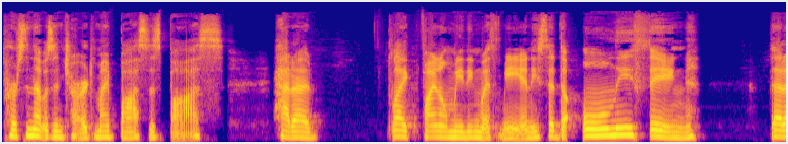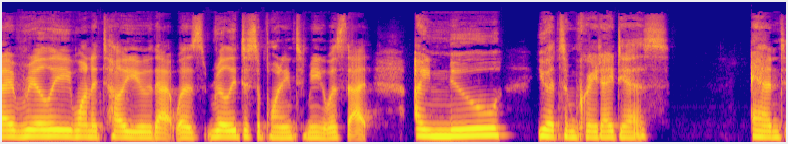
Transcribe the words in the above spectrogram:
person that was in charge, my boss's boss, had a like final meeting with me. And he said, the only thing that I really want to tell you that was really disappointing to me was that I knew you had some great ideas. And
